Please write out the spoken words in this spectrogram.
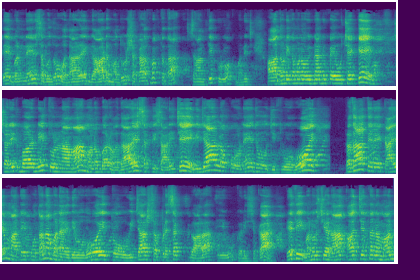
તે બંને શબ્દો વધારે ગાઢ, મધુર, સકારાત્મક તથા શાંતિપૂર્વક બને છે. આધુનિક મનોવિજ્ઞાનનું કહેવું છે કે શરીર બળની તુલનામાં મનોબળ વધારે શક્તિશાળી છે. બીજા લોકોને જો જીતવો હોય તથા તેને કાયમ માટે પોતાના બનાવી દેવો હોય તો વિચાર સપ્રેષક દ્વારા એવું કરી શકાય. તેથી મનુષ્યના અચેતન મન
